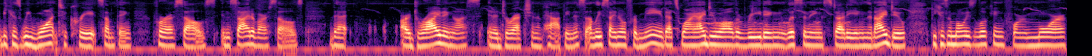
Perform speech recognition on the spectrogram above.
because we want to create something for ourselves, inside of ourselves, that are driving us in a direction of happiness. At least I know for me, that's why I do all the reading, listening, studying that I do, because I'm always looking for more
